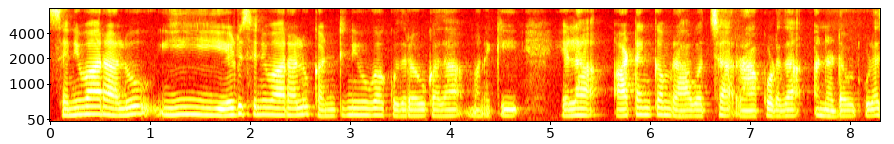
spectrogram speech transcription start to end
శనివారాలు ఈ ఏడు శనివారాలు కంటిన్యూగా కుదరవు కదా? మనకి ఎలా ఆటంకం రావచ్చా రాకూడదా అన్న డౌట్ కూడా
